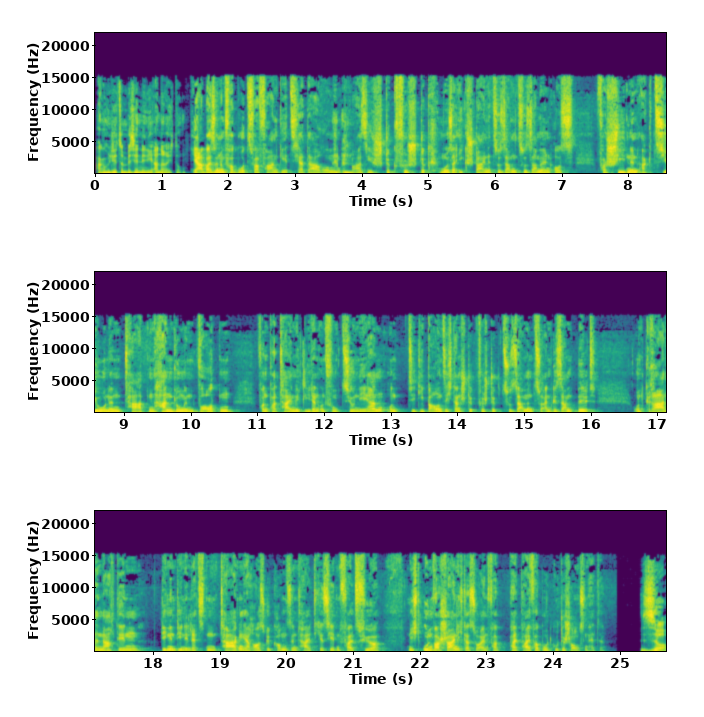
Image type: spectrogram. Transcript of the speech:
argumentiert so ein bisschen in die andere Richtung. Ja, bei so einem Verbotsverfahren geht es ja darum, quasi Stück für Stück Mosaiksteine zusammenzusammeln aus verschiedenen Aktionen, Taten, Handlungen, Worten von Parteimitgliedern und Funktionären. Und die, die bauen sich dann Stück für Stück zusammen zu einem Gesamtbild. Und gerade nach den Dingen, die in den letzten Tagen herausgekommen sind, halte ich es jedenfalls für nicht unwahrscheinlich, dass so ein Parteiverbot gute Chancen hätte. So,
